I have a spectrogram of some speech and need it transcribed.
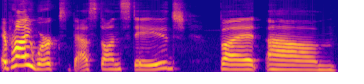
It probably works best on stage, but um,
